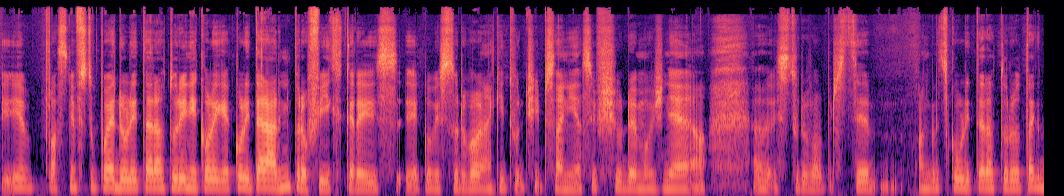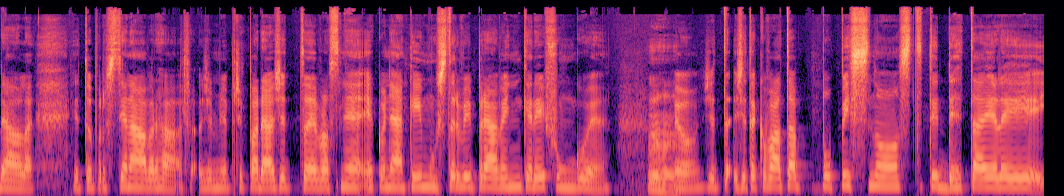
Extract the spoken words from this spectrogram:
je vlastně vstupuje do literatury několik jako literární profík, který jako vystudoval nějaký tvůrčí psaní asi všude možně a uh, vystudoval prostě anglickou literaturu a tak dále. Je to prostě návrhář a že mně připadá, že to je vlastně jako nějaký můster vyprávění, který funguje. Mhm. Jo, že, ta, že taková ta popisnost, ty detaily,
